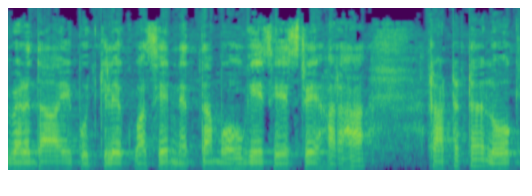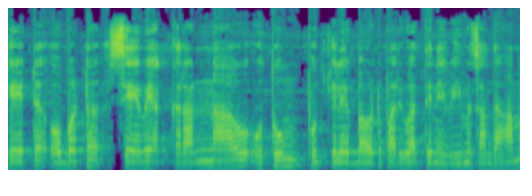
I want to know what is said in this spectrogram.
වැඩදායි පුද්ගලයෙක් වශයෙන් නැත්නම් ඔහුගේ ශේෂ්ත්‍රය හරහා රටට ලෝකයට ඔබට සේවයක් කරන්නා වූ උතුම් පුද්ගලයෙක් බවට පරිවර්තනය වීම සඳහාම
